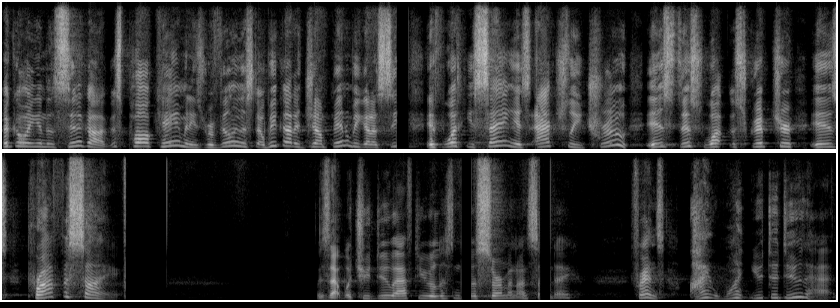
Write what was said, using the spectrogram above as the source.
They're going into the synagogue. This Paul came and he's revealing this stuff. We've got to jump in. We've got to see if what he's saying is actually true. Is this what the scripture is prophesying? Is that what you do after you listen to a sermon on Sunday? Friends, I want you to do that.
